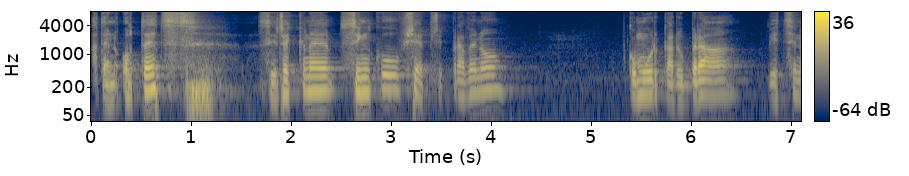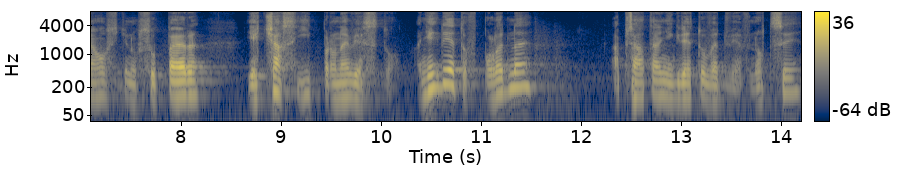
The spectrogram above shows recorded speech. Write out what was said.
A ten otec si řekne, synku, vše je připraveno, komůrka dobrá, věci na hostinu super, je čas jít pro nevěstu. A někdy je to v poledne a přátel, někdy je to ve dvě v noci.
